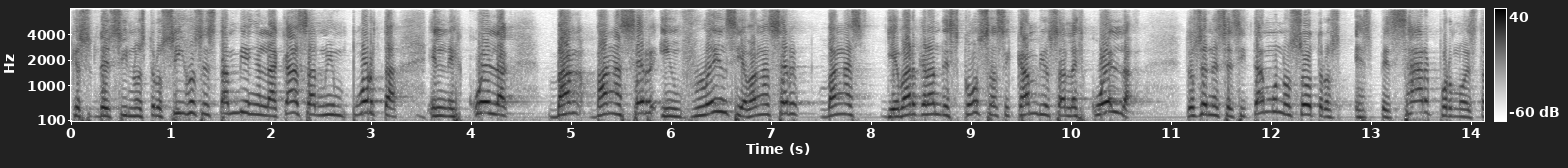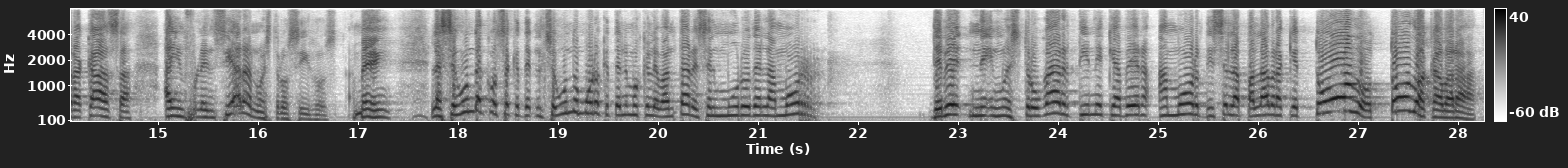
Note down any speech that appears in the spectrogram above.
Que si nuestros hijos están bien en la casa, no importa, en la escuela, van, van a ser influencia, van a, ser, van a llevar grandes cosas y cambios a la escuela. Entonces necesitamos nosotros empezar por nuestra casa a influenciar a nuestros hijos. Amén. La segunda cosa que el segundo muro que tenemos que levantar es el muro del amor. Debe, en nuestro hogar tiene que haber amor. Dice la palabra que todo, todo acabará,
